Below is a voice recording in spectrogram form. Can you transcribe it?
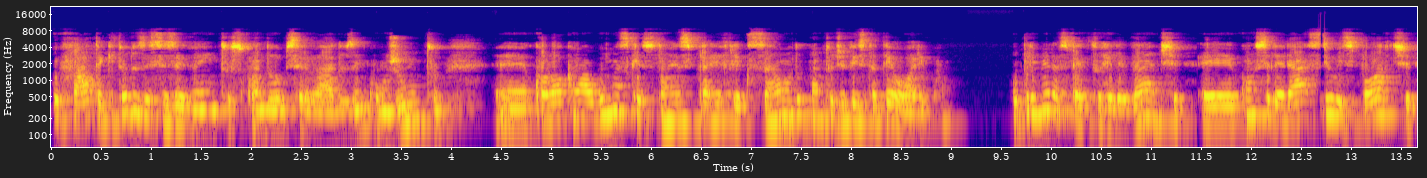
O fato é que todos esses eventos, quando observados em conjunto, é, colocam algumas questões para reflexão do ponto de vista teórico. O primeiro aspecto relevante é considerar se o esporte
